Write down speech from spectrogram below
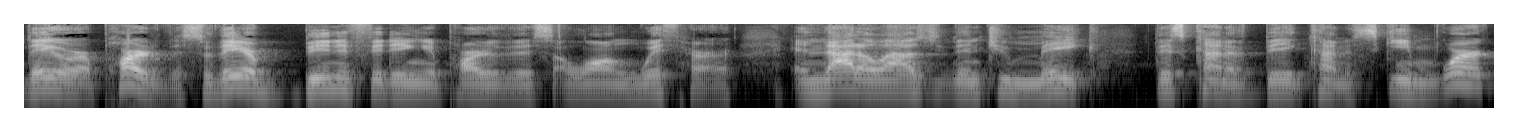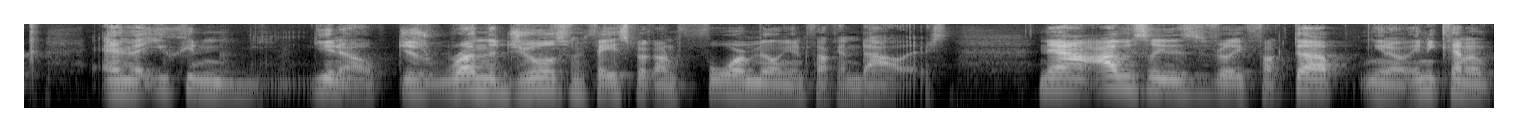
they are a part of this. So they are benefiting a part of this along with her. And that allows you then to make this kind of big kind of scheme work and that you can, you know, just run the jewels from Facebook on four million fucking dollars. Now, obviously, this is really fucked up. You know, any kind of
